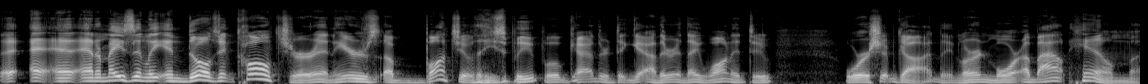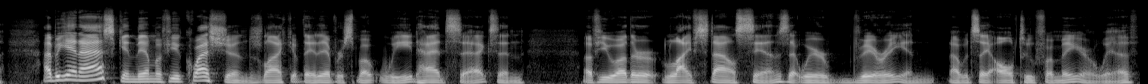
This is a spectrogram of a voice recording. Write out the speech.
an amazingly indulgent culture. And here's a bunch of these people gathered together and they wanted to worship God. They learned more about Him. I began asking them a few questions, like if they'd ever smoked weed, had sex, and a few other lifestyle sins that we're very and I would say all too familiar with.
